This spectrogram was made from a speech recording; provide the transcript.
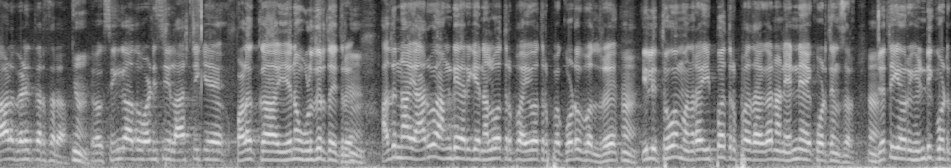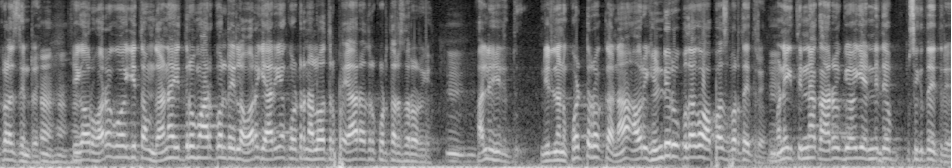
ಕಾಳು ಬೆಳಿತಾರ ಸರ್. ಇವಾಗ ಸಿಂಗ ಅದು ಹೊಡಿಸಿ ಲಾಸ್ಟಿಗೆ ಪಳಕ್ಕ ಏನೋ ಉಳಿದಿರ್ತೈತ್ರಿ. ಅದನ್ನ ಯಾರು ಅಂಗಡಿಯವರಿಗೆ ನಲ್ವತ್ತು ರೂಪಾಯಿ ಐವತ್ತು ರೂಪಾಯಿ ಕೊಡು ಬಂದ್ರೆ ಹ್ಮ್. ಇಲ್ಲಿ ತಗೊಂಬಂದ್ರ ಇಪ್ಪತ್ತು ರೂಪಾಯಿದಾಗ ನಾನು ಎಣ್ಣೆ ಕೊಡ್ತೀನಿ ಸರ್. ಜೊತೆಗೆ ಅವ್ರಿಗೆ ಹಿಂಡಿ ಕೊಟ್ಟು ಕಳಿಸ್ತೀನಿ ರೀ. ಈಗ ಅವ್ರು ಹೊರಗೆ ಹೋಗಿ ತಮ್ಮ ದಣ ಇದ್ರು ಮಾರ್ಕೊಳ್ರಿ ಇಲ್ಲ ಹೊರಗೆ ಯಾರಿಗೆ ಕೊಟ್ರು ನಲ್ವತ್ತು ರೂಪಾಯಿ ಯಾರಾದ್ರೂ ಕೊಡ್ತಾರೆ ಸರ್ ಅವ್ರಿಗೆ. ಅಲ್ಲಿ ಇಲ್ಲಿ ನಾನು ಕೊಟ್ಟ ರೊಕ್ಕನ ಅವ್ರಿಗೆ ಹಿಂಡಿ ರೂಪದಾಗ ವಾಪಸ್ ಬರ್ತೈತ್ರಿ. ಮನೆಗೆ ತಿನ್ನಕ ಆರೋಗ್ಯವಾಗಿ ಎಣ್ಣೆ ಸಿಗ್ತೈತ್ರಿ.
